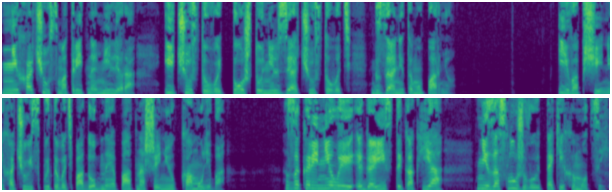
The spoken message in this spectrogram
Не хочу смотреть на Миллера и чувствовать то, что нельзя чувствовать к занятому парню. И вообще не хочу испытывать подобное по отношению к кому-либо. Закоренелые эгоисты, как я, не заслуживают таких эмоций.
